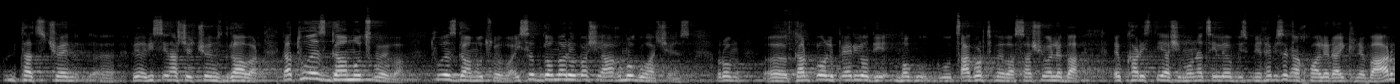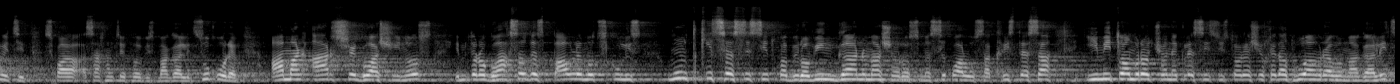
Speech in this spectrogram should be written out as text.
მითაც ჩვენ რის წინაშე ჩვენს დგავართ. და თუ ეს გამოწვევა თუ ეს გამოწვევა ისეთ მდგომარეობაში აღმოგვაჩენს, რომ გარკვეული პერიოდი წაგორთმევა საშუალება ევქარისტიაში მონაწილეობის მიღებისგან ხვალე რა იქნება, არ ვიცით, სხვა სახელმწიფოების მაგალითს უყურებ, ამან არ შეგვაშინოს, იმიტომ რომ გვახსოვდეს პავლე მოციქულის უმტკიცესი სიტყვები, რომ ვინ განმაშოროს მე სიყვარულსა ქრისტესა, იმიტომ რომ ჩვენ ეკლესიის ისტორიაში ვხედავთ უამრავ მაგალითს,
